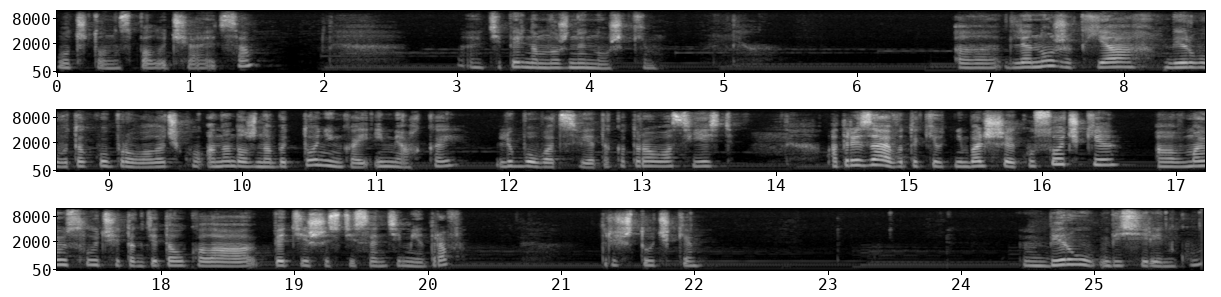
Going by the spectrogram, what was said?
Вот что у нас получается. Э, теперь нам нужны ножки. Э, для ножек я беру вот такую проволочку. Она должна быть тоненькой и мягкой, любого цвета, который у вас есть. Отрезаю вот такие вот небольшие кусочки. А в моем случае это где-то около 5-6 сантиметров. Три штучки. Беру бисеринку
